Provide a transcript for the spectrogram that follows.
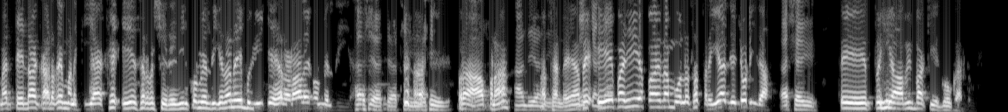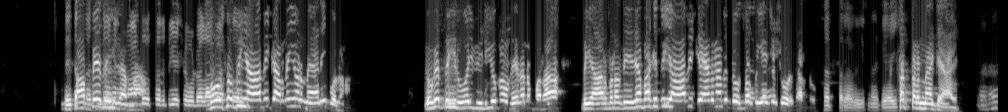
ਮੈਂ ਟੇਡਾ ਕੱਟ ਤੇ ਮਣਕੀ ਅੱਖ ਇਹ ਸਿਰਫ ਸ਼ੇਰੇ ਵੀਰ ਕੋ ਮਿਲਦੀ ਕਹਿੰਦਾ ਨਹੀਂ ਬਗੀਚੇ ਹਰੜਾ ਵਾਲੇ ਕੋ ਮਿਲਦੀ ਆ। ਅੱਛਾ ਅੱਛਾ ਠੀਕ ਹੈ ਠੀਕ। ਭਰਾ ਆਪਣਾ ਹਾਂਜੀ ਹਾਂਜੀ। ਹੱਸਣ ਡਿਆ ਤੇ। ਇਹ ਭਾਜੀ ਆਪਾਂ ਇਹਦਾ ਮੁੱਲ 70000 ਜੇ ਝੋਟੀ ਦਾ। ਅੱਛਾ ਜੀ। ਤੇ ਤੁਸੀਂ ਆਪ ਹੀ ਬਾਕੀ ਅੱਗੋਂ ਕਰ ਤਾਂ ਆਪੇ ਤੁਸੀਂ ਕਰਨਾ। 200 ਰੁਪਏ ਛੋੜ ਵਾਲਾ 200 ਤੁਸੀਂ ਆਪ ਹੀ ਕਰਨਾ ਹੀ ਹੁਣ ਮੈਂ ਨਹੀਂ ਬੋਲਣਾ। ਕਿਉਂਕਿ ਤੁਸੀਂ ਰੋਜ਼ ਵੀਡੀਓ ਬਣਾਉਂਦੇ ਤੁਹਾਨੂੰ ਪਤਾ ਬਾਜ਼ਾਰ ਬੜਾ ਤੇਜ਼ ਆ ਬਾਕੀ ਤੁਸੀਂ ਆਪ ਹੀ ਕਹਿ ਦੇਣਾ ਵੀ 200 ਰੁਪਏ ਚ ਛੋੜ ਕਰ ਦਿਓ। 70 ਵੀ ਮੈਂ ਕਿਹਾ ਜੀ। 70 ਮੈਂ ਕਿਹਾ ਹੈ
